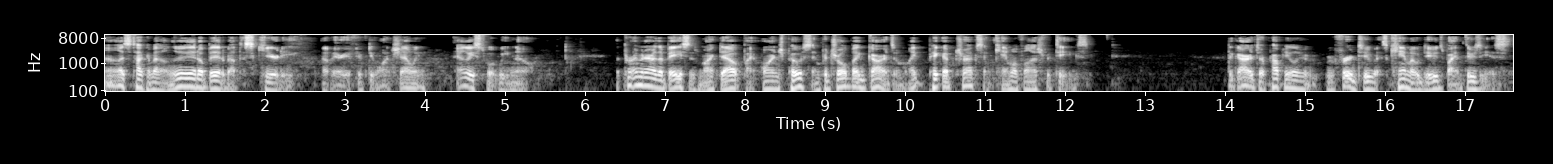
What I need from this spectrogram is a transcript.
Now let's talk about a little bit about the security of Area 51, shall we? At least what we know. The perimeter of the base is marked out by orange posts and patrolled by guards in white pickup trucks and camouflage fatigues. The guards are popularly referred to as camo dudes by enthusiasts.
